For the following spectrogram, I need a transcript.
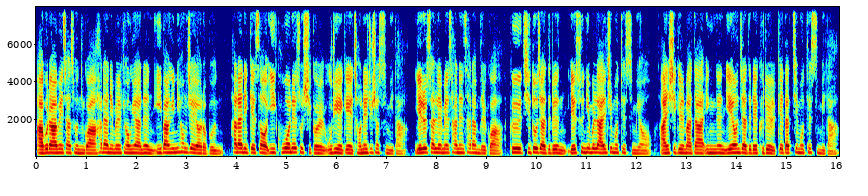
아브라함의 자손과 하나님을 경외하는 이방인 형제 여러분, 하나님께서 이 구원의 소식을 우리에게 전해주셨습니다. 예루살렘에 사는 사람들과 그 지도자들은 예수님을 알지 못했으며 안식일마다 읽는 예언자들의 글을 깨닫지 못했습니다.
